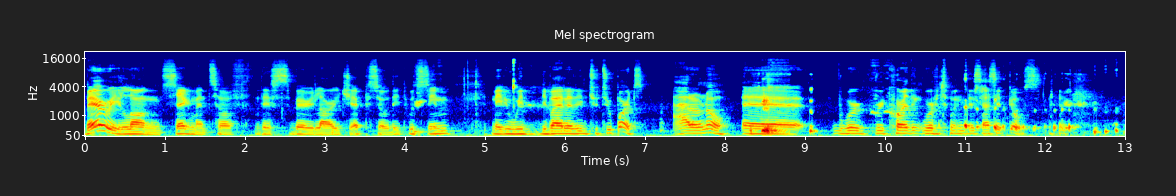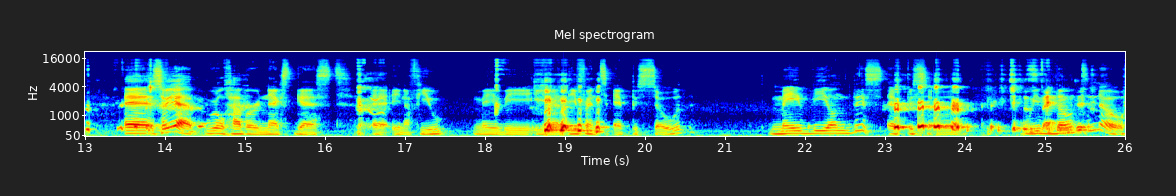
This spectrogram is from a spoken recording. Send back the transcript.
very long segment of this very large episode. It would seem maybe we divided it into two parts. I don't know. Uh, we're recording. We're doing this as it goes. Uh, so yeah, we'll have our next guest uh, in a few, maybe in a different episode, maybe on this episode. we Just don't ended. know.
